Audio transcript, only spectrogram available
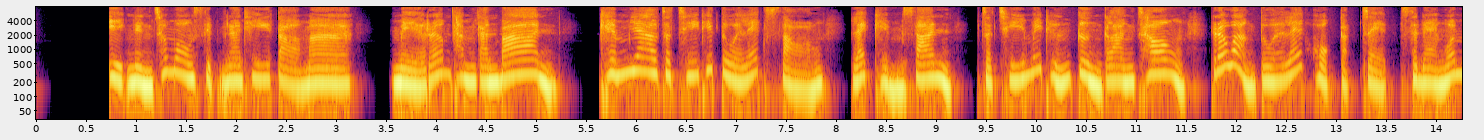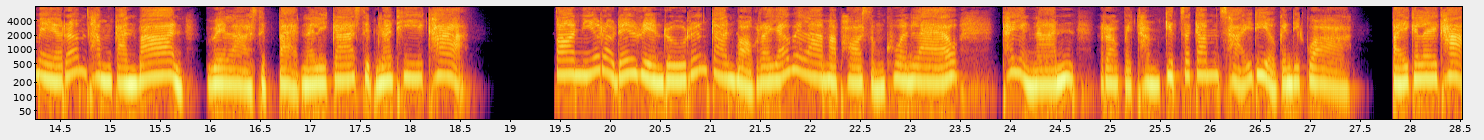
5 อีกหนึ่งชั่วโมง 10 นาทีต่อมา เมย์เริ่มทำการบ้าน เข็มยาวจะชี้ที่ตัวเลข 2 และเข็มสั้นจะชี้ไม่ถึงกึ่งกลางช่อง ระหว่างตัวเลข 6 กับ 7 แสดงว่าเมย์เริ่มทำการบ้าน เวลา 18นาฬิกา10 นาทีค่ะ ตอนนี้เราได้เรียนรู้เรื่องการบอกระยะเวลามาพอสมควรแล้ว ถ้าอย่างนั้นเราไปทำกิจกรรมฉายเดี่ยวกันดีกว่า ไปกันเลยค่ะ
